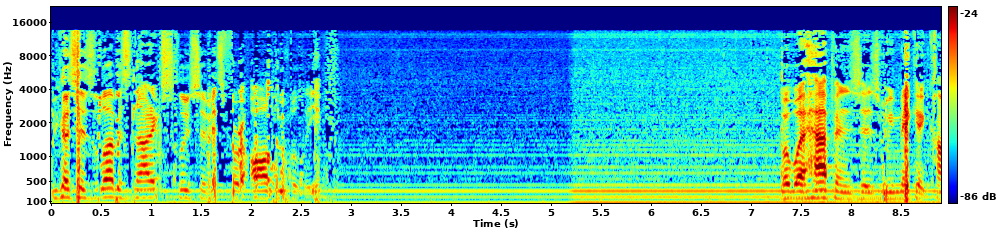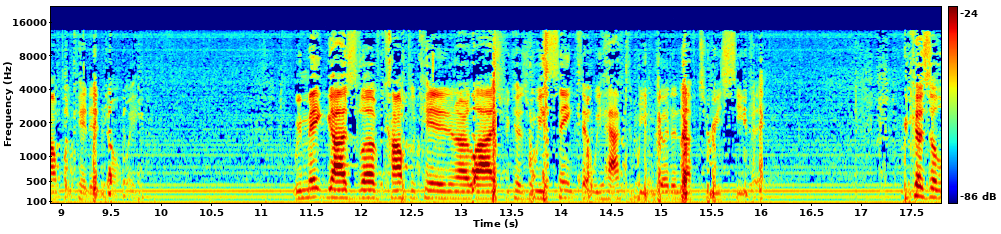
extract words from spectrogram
Because His love is not exclusive, it's for all who believe. But what happens is we make it complicated, don't we? We make God's love complicated in our lives because we think that we have to be good enough. Because a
